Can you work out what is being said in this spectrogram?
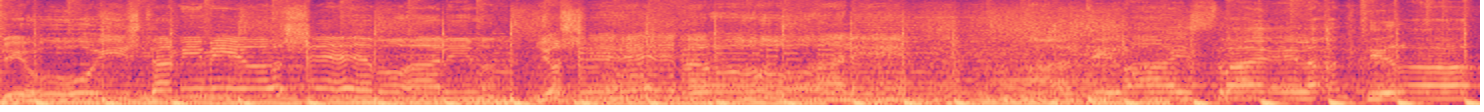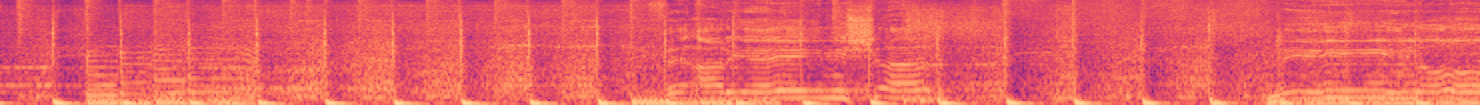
כי הוא איש תמים יושב אוהלים, יושב אוהלים. אל תירא ישראל אל תירא. ואריה משד מי לא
